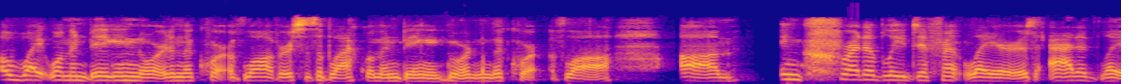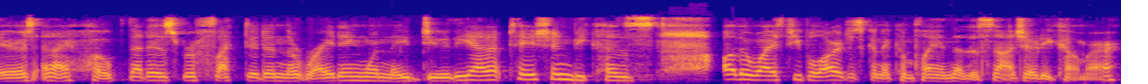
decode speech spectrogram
a white woman being ignored in the court of law versus a black woman being ignored in the court of law. Um, incredibly different layers, added layers, and I hope that is reflected in the writing when they do the adaptation because otherwise people are just going to complain that it's not Jodie Comer.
